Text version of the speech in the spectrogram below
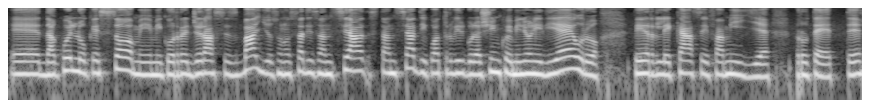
eh, da quello che so, mi, mi, correggerà se sbaglio, sono stati stanzia- stanziati 4,5 milioni di euro per le case famiglie protette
